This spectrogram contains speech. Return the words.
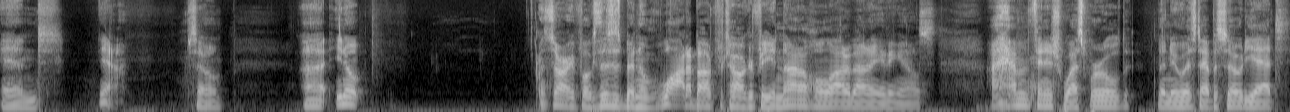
and yeah, so uh, you know, sorry, folks, this has been a lot about photography and not a whole lot about anything else. I haven't finished Westworld, the newest episode, yet.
